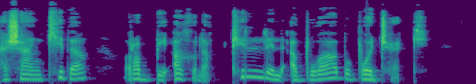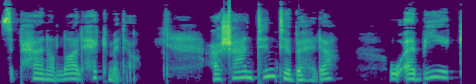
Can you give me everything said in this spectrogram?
عشان كذا ربي أغلق كل الأبواب بوجهك. سبحان الله لحكمته عشان تنتبه له وأبيك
